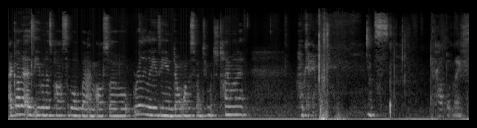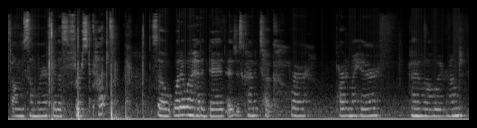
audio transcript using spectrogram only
I got it as even as possible, but I'm also really lazy and don't want to spend too much time on it. Okay, let's prop up my phone somewhere for this first cut. So what I went ahead and did is just kind of took where part of my hair kind of went all the way around.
